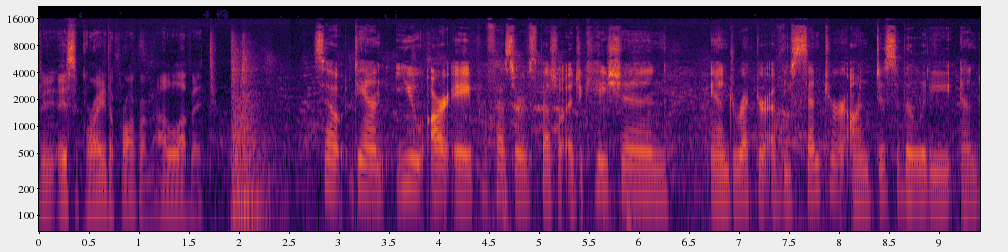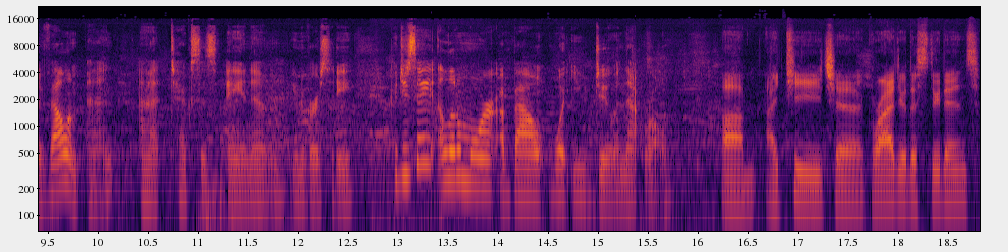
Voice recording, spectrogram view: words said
it's a great program. I love it. So, Dan, you are a professor of special education and director of the Center on Disability and Development at Texas A&M University. Could you say a little more about what you do in that role? Um, I teach uh, graduate students,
